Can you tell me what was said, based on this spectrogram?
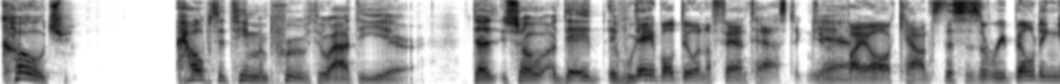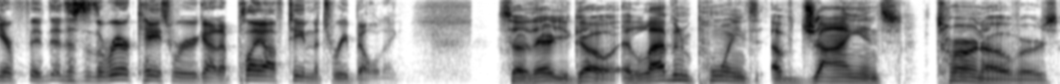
coach helps a team improve throughout the year. Does so? Uh, they, if we Daboll doing a fantastic job Yeah. by all accounts. This is a rebuilding year. This is the rare case where you got a playoff team that's rebuilding. So there you go. 11 points of Giants turnovers.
